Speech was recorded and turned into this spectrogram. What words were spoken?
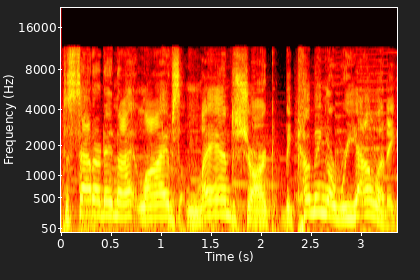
to Saturday Night Live's Land Shark becoming a reality.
